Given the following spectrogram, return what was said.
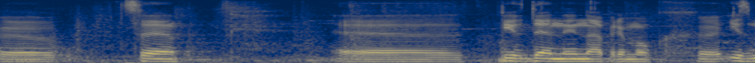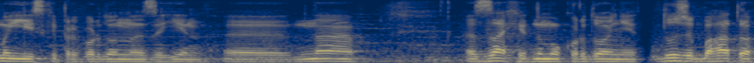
Е, Це південний напрямок, е, Ізмаїльський прикордонний загін е, на західному кордоні. Дуже багато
